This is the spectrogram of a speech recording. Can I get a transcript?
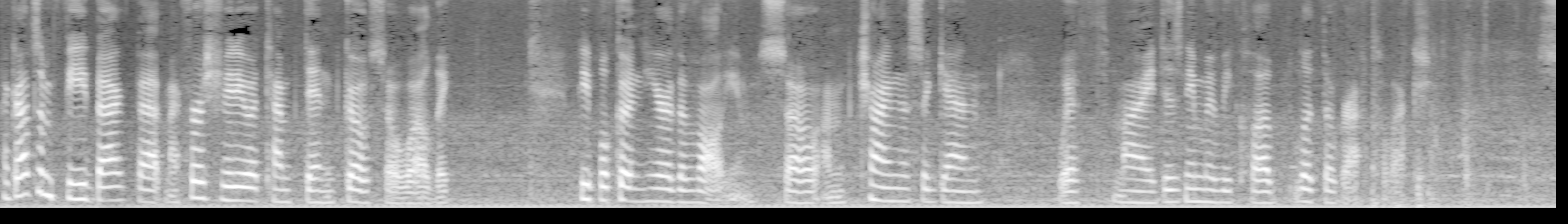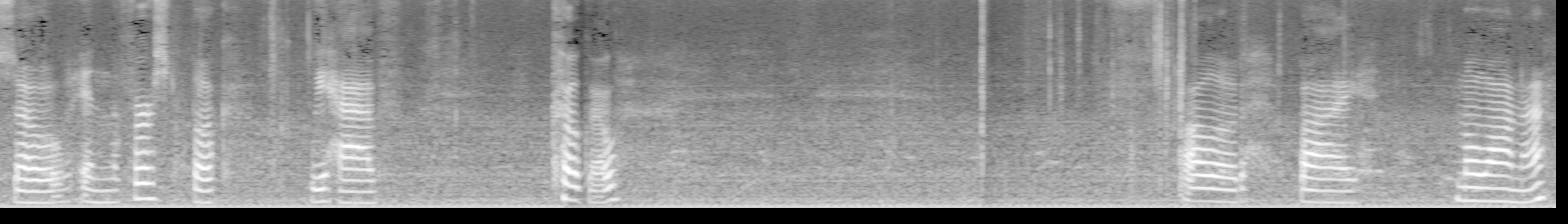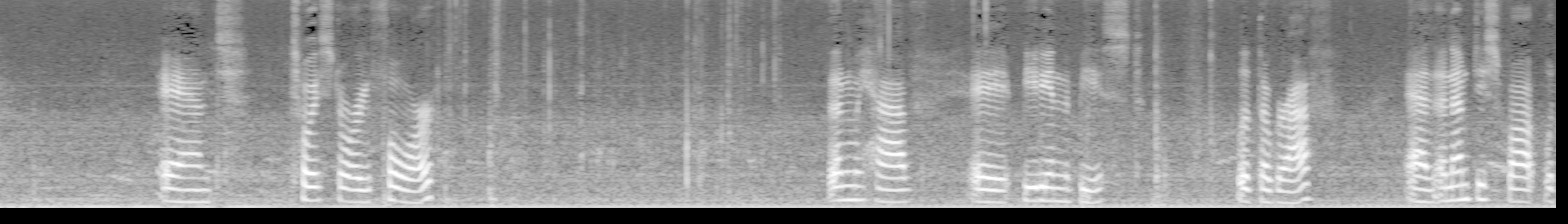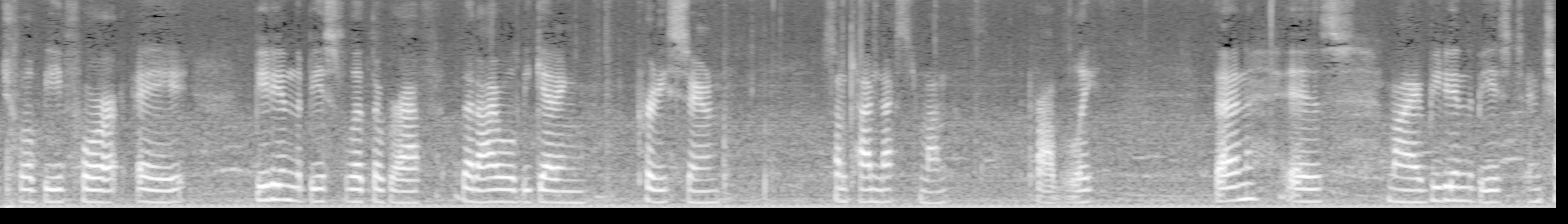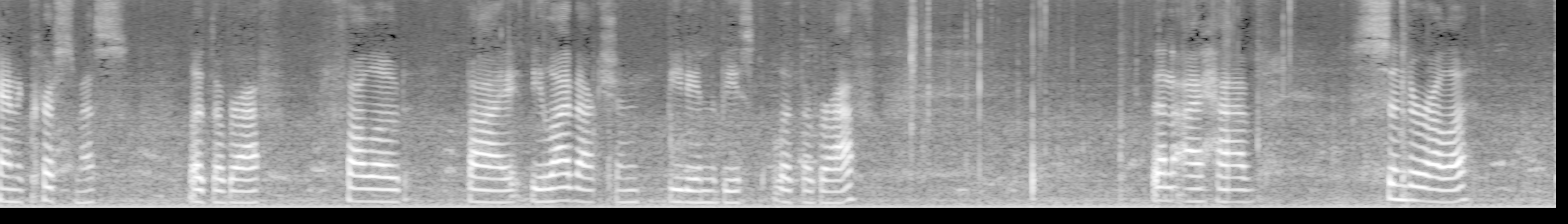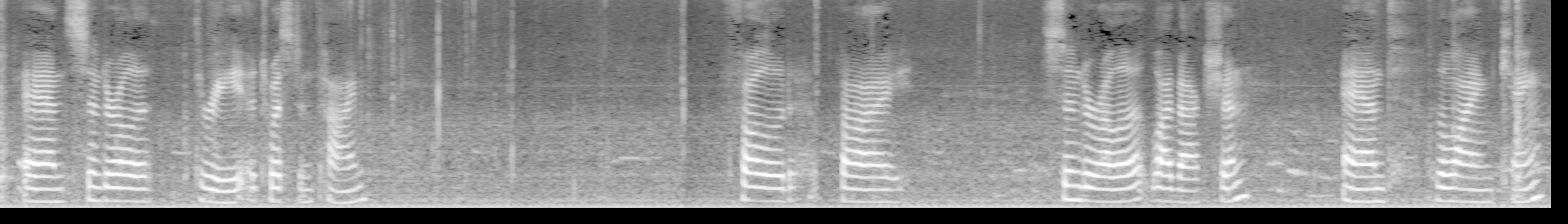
I got some feedback that my first video attempt didn't go so well. They people couldn't hear the volume. So I'm trying this again with my Disney Movie Club lithograph collection. So in the first book we have Coco. Followed by Moana and Toy Story 4. Then we have a Beauty and the Beast lithograph and an empty spot which will be for a Beauty and the Beast lithograph that I will be getting pretty soon. Sometime next month, probably. Then is my Beauty and the Beast Enchanted Christmas lithograph, followed by the live action Beauty and the Beast lithograph. Then I have Cinderella and Cinderella 3 A Twist in Time, followed by Cinderella live action, and The Lion King.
